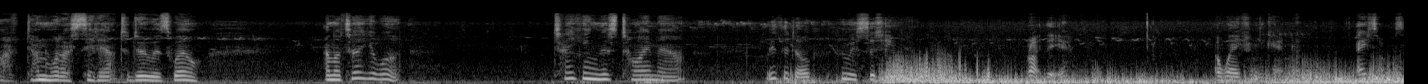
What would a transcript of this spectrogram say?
I've done what I set out to do as well. And I'll tell you what, taking this time out with the dog who is sitting right there away from the camera. ASOS.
